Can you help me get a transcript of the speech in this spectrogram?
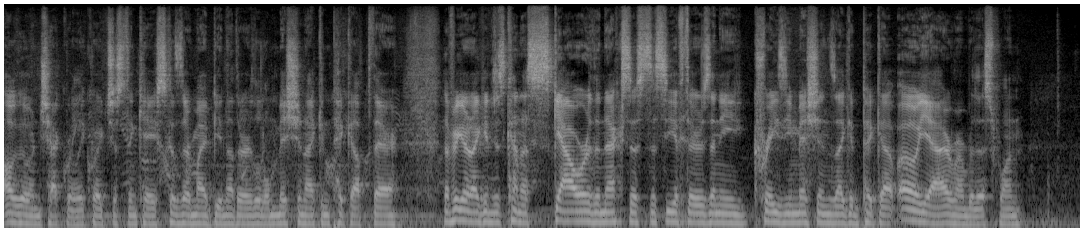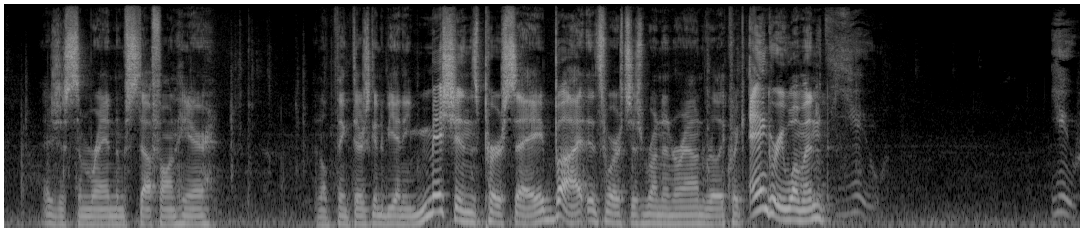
I'll go and check really quick just in case, because there might be another little mission I can pick up there. I figured I could just kind of scour the Nexus to see if there's any crazy missions I could pick up. Oh yeah, I remember this one. There's just some random stuff on here. I don't think there's going to be any missions per se, but it's worth just running around really quick. Angry woman! It's You. You,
